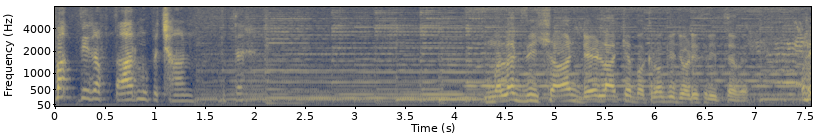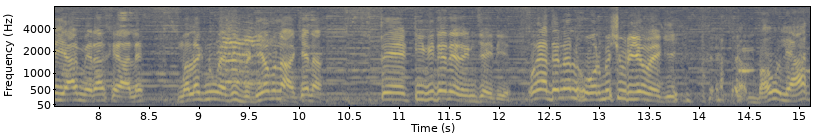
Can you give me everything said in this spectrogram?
ਵਕਤ ਦੀ ਰਫ਼ਤਾਰ ਨੂੰ ਪਛਾਣ ਪੁੱਤਰ। मलक जीशान डेढ़ लाख के बकरों की जोड़ी खरीदते हुए और यार मेरा ख्याल है मलक ਨੂੰ ਇਹਦੀ ਵੀਡੀਓ ਬਣਾ ਕੇ ਨਾ ਤੇ ਟੀਵੀ ਤੇ ਦੇ ਦੇਣੀ ਚਾਹੀਦੀ ਹੈ ਉਹ ਇਹਦੇ ਨਾਲ ਹੋਰ ਮਸ਼ਹੂਰੀ ਹੋਵੇਗੀ ਬਾਹੂ ਲਿਆਸ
